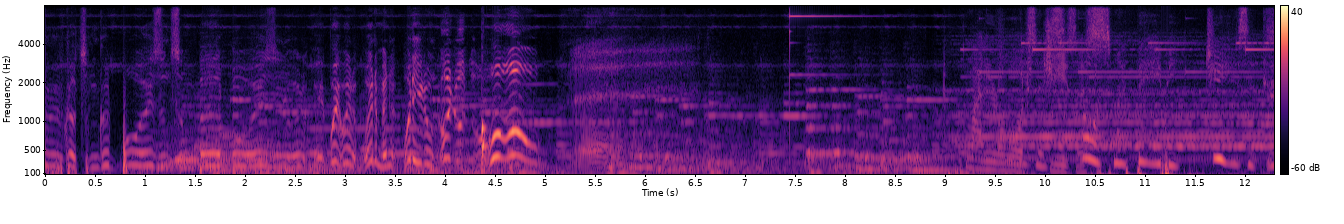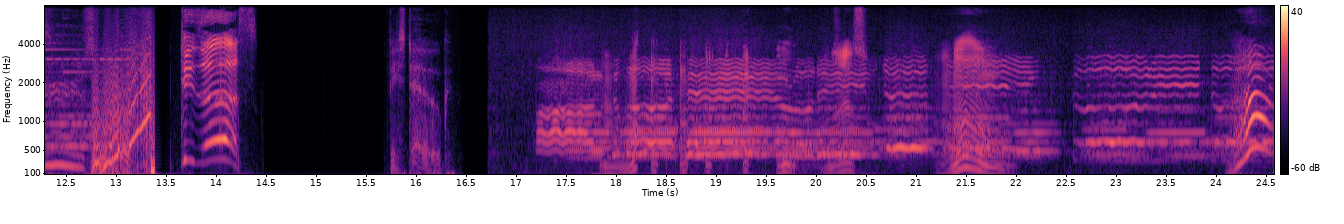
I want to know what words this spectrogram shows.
We've got some good boys and some bad boys. And wait, wait, wait a minute. What are you doing? Whoa! whoa. my Lord Jesus. Jesus. Oh, it's my baby. Jesus. Jesus. Jesus! Fistog. Mm-hmm. Mm-hmm. Mm-hmm. What's this? Mm. Huh?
